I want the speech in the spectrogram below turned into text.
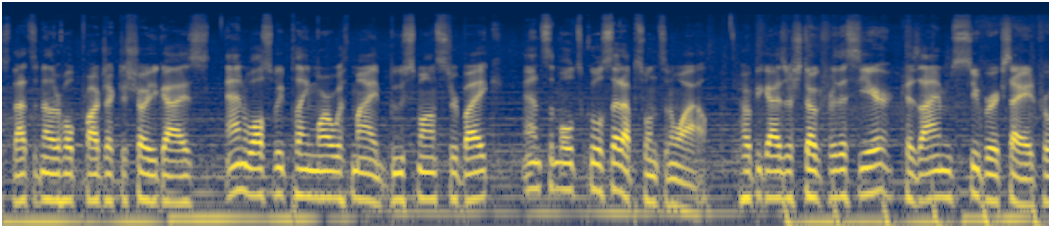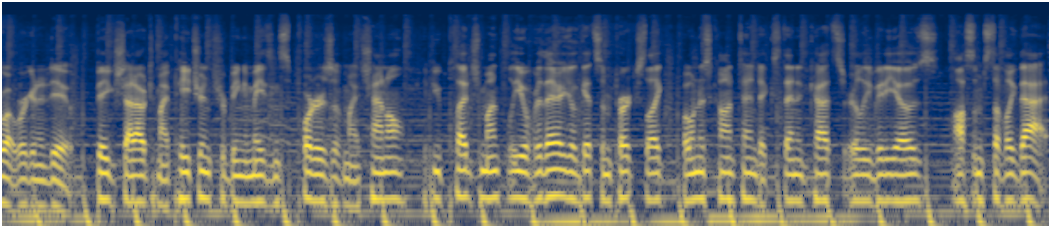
so that's another whole project to show you guys. And we'll also be playing more with my Boost Monster bike and some old school setups once in a while. Hope you guys are stoked for this year because I'm super excited for what we're going to do. Big shout out to my patrons for being amazing supporters of my channel. If you pledge monthly over there, you'll get some perks like bonus content, extended cuts, early videos, awesome stuff like that.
